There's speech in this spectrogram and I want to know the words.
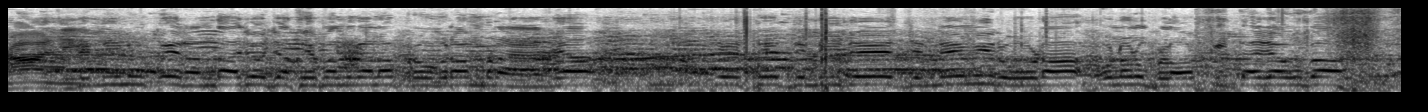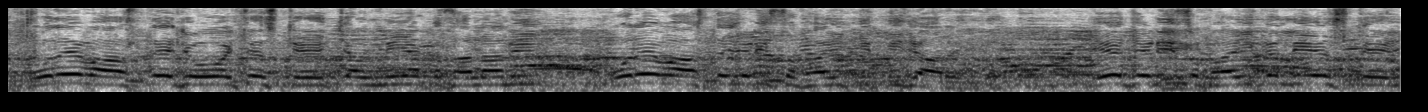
ਹਾਂਜੀ। ਦਿੱਲੀ ਨੂੰ ਘੇਰਨ ਦਾ ਜੋ ਜਥੇਬੰਦੀਆਂ ਦਾ ਪ੍ਰੋਗਰਾਮ ਬਣਾਇਆ ਗਿਆ ਕਿ ਇੱਥੇ ਦਿੱਲੀ ਦੇ ਜਿੰਨੇ ਵੀ ਰੋਡ ਆ ਉਹਨਾਂ ਨੂੰ ਬਲੌਕ ਕੀਤਾ ਜਾਊਗਾ। ਉਹਦੇ ਵਾਸਤੇ ਜੋ ਇੱਥੇ ਸਟੇਜ ਚੱਲਣੀ ਆ ਕਿਸਾਨਾਂ ਦੀ ਉਹਦੇ ਵਾਸਤੇ ਜਿਹੜੀ ਸਫ਼ਾਈ ਕੀਤੀ ਜਾ ਰਹੀ ਹੈ। ਇਹ ਜਿਹੜੀ ਸਫ਼ਾਈ ਕੱਲੀ ਇਹ ਸਟੇਜ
